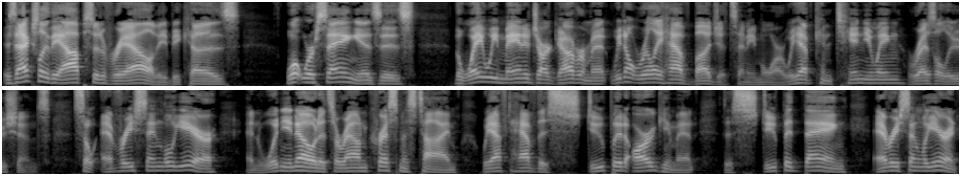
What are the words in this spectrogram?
is actually the opposite of reality because what we're saying is is the way we manage our government, we don't really have budgets anymore. We have continuing resolutions. So every single year, and wouldn't you know it, it's around Christmas time, we have to have this stupid argument, this stupid thing every single year. And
